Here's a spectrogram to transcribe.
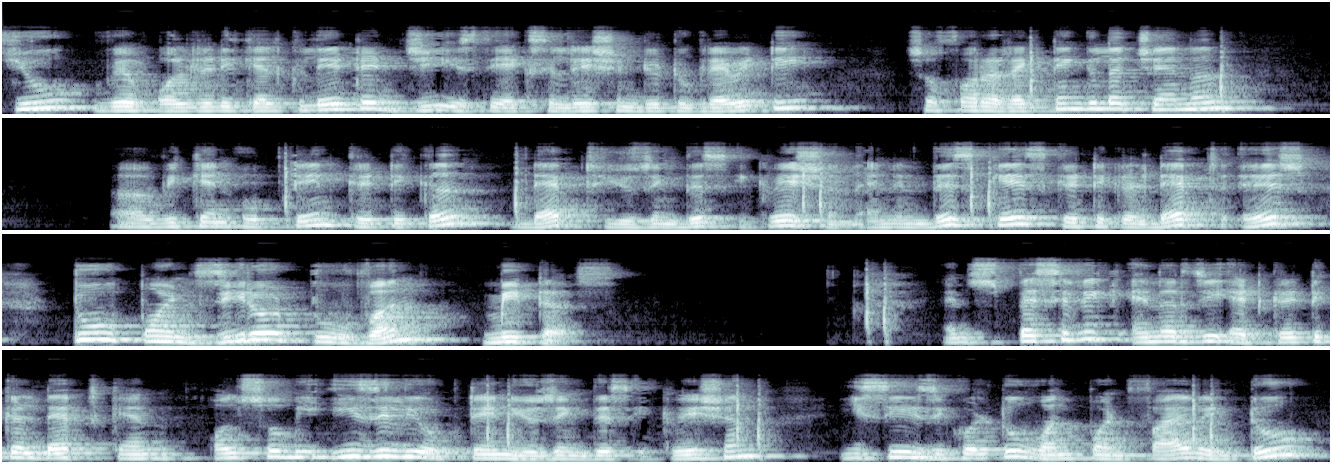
q we have already calculated g is the acceleration due to gravity. So for a rectangular channel uh, we can obtain critical depth using this equation. And in this case critical depth is 2.021 meters. And specific energy at critical depth can also be easily obtained using this equation EC is equal to 1.5 into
